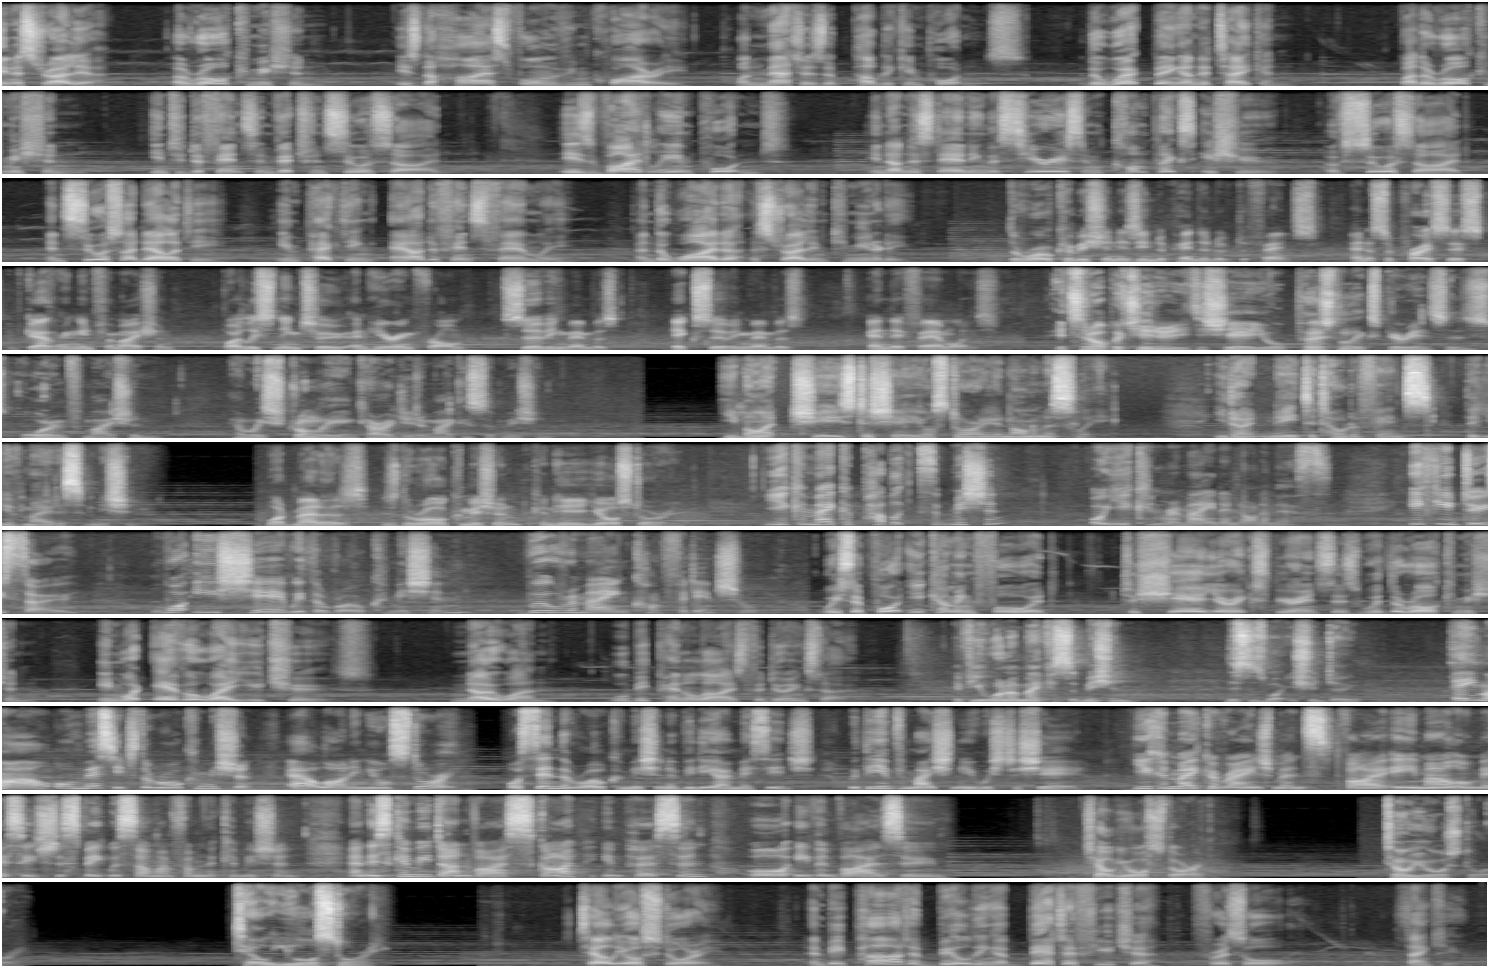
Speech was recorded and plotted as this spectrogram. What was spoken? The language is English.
In Australia, a Royal Commission is the highest form of inquiry on matters of public importance. The work being undertaken by the Royal Commission into Defence and Veteran Suicide is vitally important in understanding the serious and complex issue of suicide and suicidality impacting our Defence family and the wider Australian community. The Royal Commission is independent of Defence and it's a process of gathering information by listening to and hearing from serving members, ex-serving members and their families. It's an opportunity to share your personal experiences or information and we strongly encourage you to make a submission. You might choose to share your story anonymously. You don't need to tell Defence that you've made a submission. What matters is the Royal Commission can hear your story. You can make a public submission or you can remain anonymous. If you do so, what you share with the Royal Commission will remain confidential. We support you coming forward to share your experiences with the Royal Commission in whatever way you choose. No one will be penalised for doing so. If you want to make a submission, this is what you should do. Email or message the Royal Commission outlining your story. Or send the Royal Commission a video message with the information you wish to share. You can make arrangements via email or message to speak with someone from the Commission, and this can be done via Skype, in person, or even via Zoom. Tell your story. Tell your story. Tell your story. Tell your story and be part of building a better future for us all. Thank you.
